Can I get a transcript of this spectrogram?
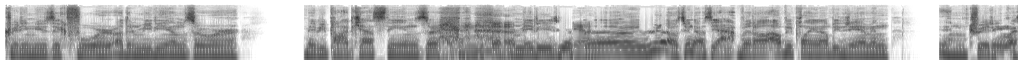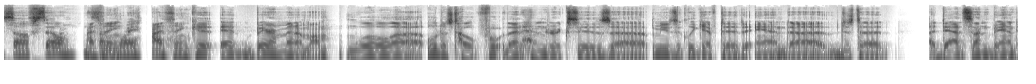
creating music for other mediums or maybe podcast themes or, or maybe just, Yeah. uh, who knows? Who knows? Yeah, but I'll, I'll be playing, I'll be jamming and creating myself still in I some think- way. I think at, at bare minimum, we'll uh, we'll just hope for that Hendrix is uh, musically gifted and uh, just a a dad son band.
